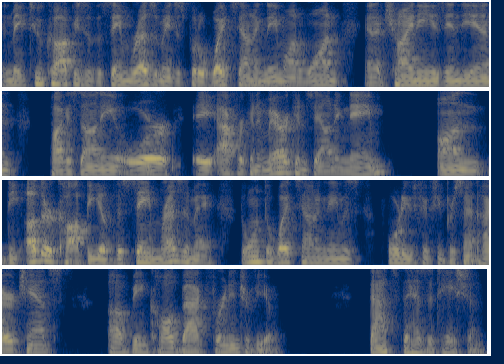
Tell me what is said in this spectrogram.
and make two copies of the same resume, just put a white sounding name on one and a Chinese, Indian, Pakistani or a African American sounding name on the other copy of the same resume, the one with the white sounding name is 40 to 50% higher chance of being called back for an interview. That's the hesitation.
